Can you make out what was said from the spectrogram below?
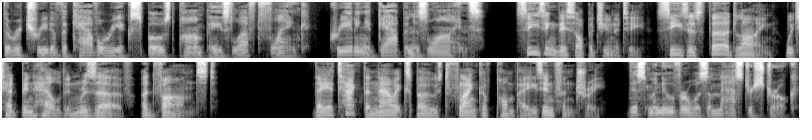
The retreat of the cavalry exposed Pompey's left flank, creating a gap in his lines. Seizing this opportunity, Caesar's third line, which had been held in reserve, advanced. They attacked the now exposed flank of Pompey's infantry. This maneuver was a masterstroke.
